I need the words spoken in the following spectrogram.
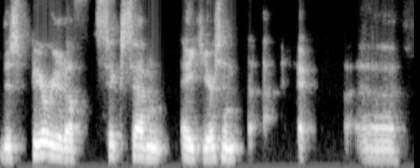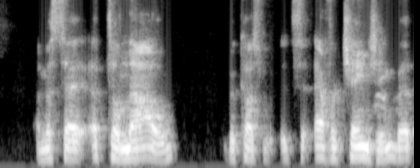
this period of six, seven, eight years, and uh, uh, I must say up till now, because it's ever changing, but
